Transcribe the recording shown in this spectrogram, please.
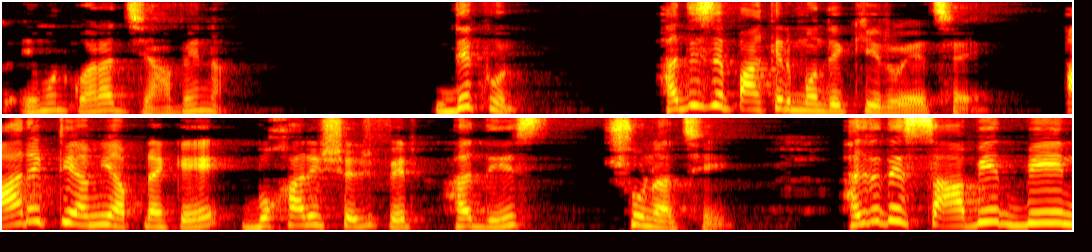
তো এমন করা যাবে না। দেখুন, হাদিসে পাকের মধ্যে কি রয়েছে? আরেকটি আমি আপনাকে বোখারি শরীফের হাদিস শোনাচ্ছি। হজরতে সাবিদ বিন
